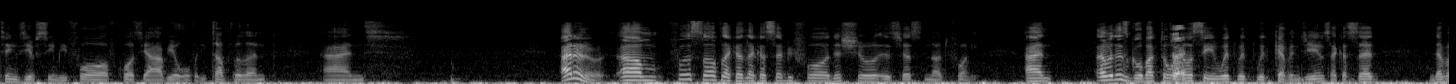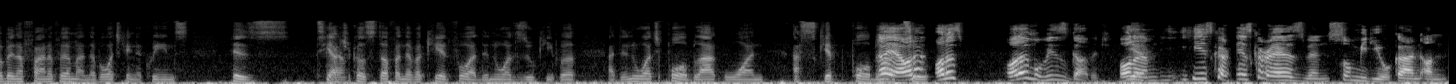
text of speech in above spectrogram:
things you've seen before. Of course, you have your over the top villain, and I don't know. Um, first off, like I, like I said before, this show is just not funny, and I would just go back to what I was saying with, with, with Kevin James. Like I said, never been a fan of him. I never watched King of Queens. His theatrical stuff I never cared for. I didn't watch Zookeeper. I didn't watch Paul Blart one. I skipped Paul Blart Oh, yeah, all, two. of, all those all movies is garbage. All Yeah. of them. he- His his career has been so mediocre and un,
